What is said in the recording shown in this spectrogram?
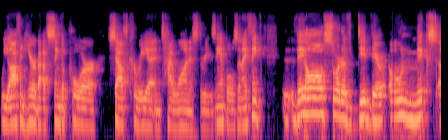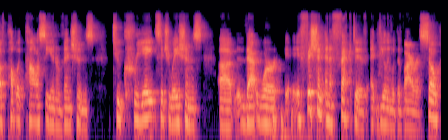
we often hear about Singapore, South Korea, and Taiwan as three examples. And I think they all sort of did their own mix of public policy interventions to create situations uh, that were efficient and effective at dealing with the virus. So,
